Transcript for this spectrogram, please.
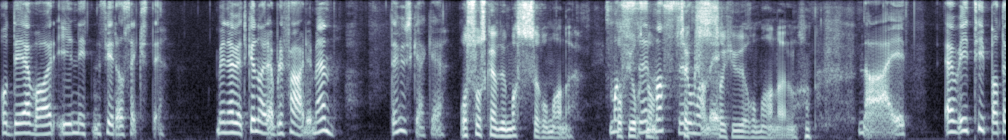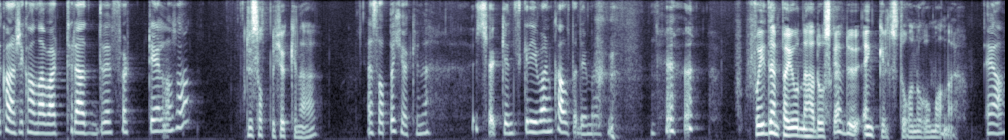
Og det var i 1964. Men jeg vet ikke når jeg ble ferdig med den. Det husker jeg ikke. Og så skrev du masse romaner. på Masse, 14 år. masse romaner. 26 romaner eller noe. Nei, jeg vil tippe at det kanskje kan ha vært 30-40 eller noe sånt. Du satt på kjøkkenet her. Jeg satt på kjøkkenet. Kjøkkenskriveren kalte de meg. For i den perioden her, da skrev du enkeltstående romaner. Ja.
